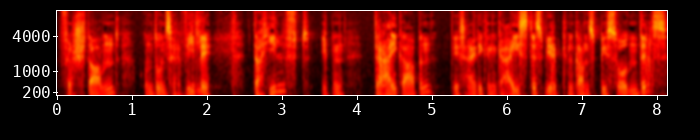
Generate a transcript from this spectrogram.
Verstand und unser Wille. Da hilft eben drei Gaben des Heiligen Geistes, wirken ganz besonders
